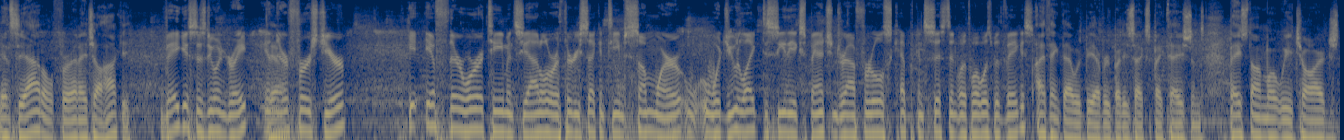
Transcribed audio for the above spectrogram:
in Seattle for NHL hockey. Vegas is doing great in Yeah. their first year. If there were a team in Seattle or a 32nd team somewhere, would you like to see the expansion draft rules kept consistent with what was with Vegas? I think that would be everybody's expectations. Based on what we charged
